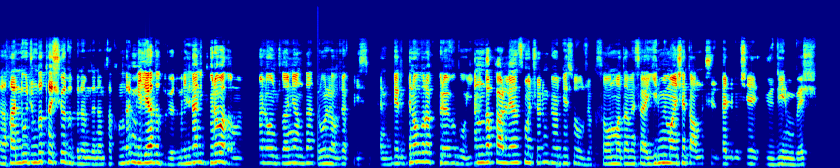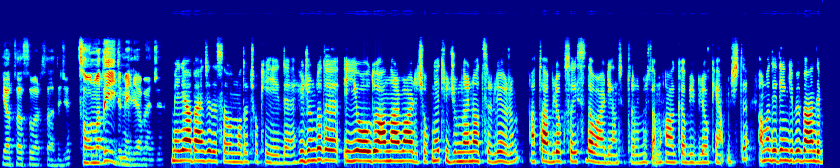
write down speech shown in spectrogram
e, Hande ucumda taşıyordu dönem dönem takımları. Melia da duruyordu. Melia hani görev adamı böyle oyuncuların yanında rol alacak bir isim. Yani genel olarak görevi bu. Yanında parlayan smaçörün gölgesi olacak. Savunmada mesela 20 manşet almış %55'e %25 bir hatası var sadece. Savunmada iyiydi Melia bence. Melia bence de savunmada çok iyiydi. Hücumda da iyi olduğu anlar vardı. Çok net hücumlarını hatırlıyorum. Hatta blok sayısı da vardı yanlış hatırlamıyorsam. Halka bir blok yapmıştı. Ama dediğin gibi ben de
